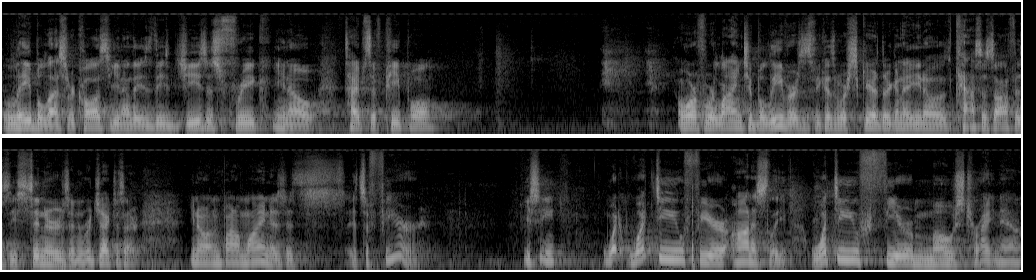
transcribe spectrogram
label us or call us, you know, these, these Jesus freak, you know, types of people. Or if we're lying to believers, it's because we're scared they're going to, you know, cast us off as these sinners and reject us. You know, and the bottom line is it's it's a fear. You see, what, what do you fear, honestly? What do you fear most right now?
